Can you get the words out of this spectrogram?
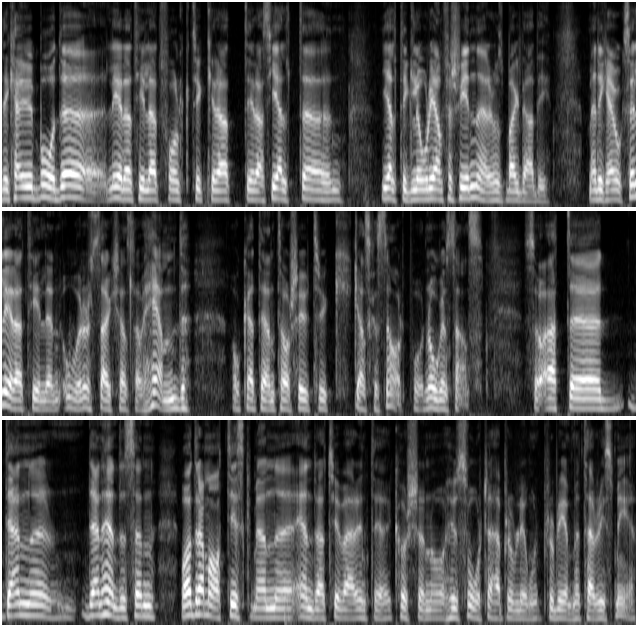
Det kan ju både leda till att folk tycker att deras hjälte, hjälteglorian försvinner hos Bagdadi. Men det kan ju också leda till en oerhört stark känsla av hämnd och att den tar sig uttryck ganska snart på någonstans. Så att eh, den, eh, den händelsen var dramatisk men eh, ändrar tyvärr inte kursen och hur svårt det här problem, problemet med terrorism är.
